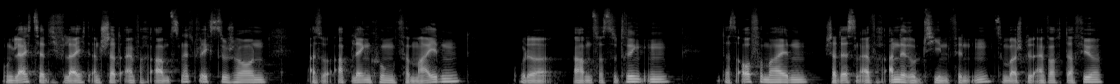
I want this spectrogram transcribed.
und gleichzeitig vielleicht anstatt einfach abends Netflix zu schauen, also Ablenkungen vermeiden oder abends was zu trinken, das auch vermeiden, stattdessen einfach andere Routinen finden, zum Beispiel einfach dafür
